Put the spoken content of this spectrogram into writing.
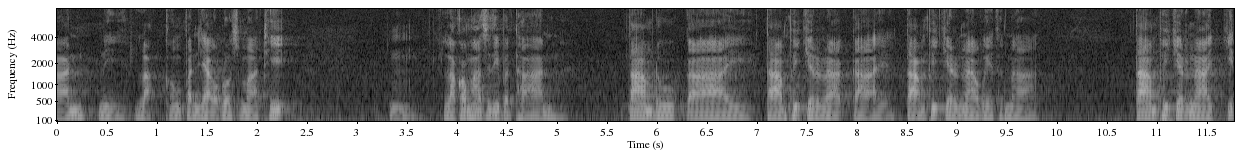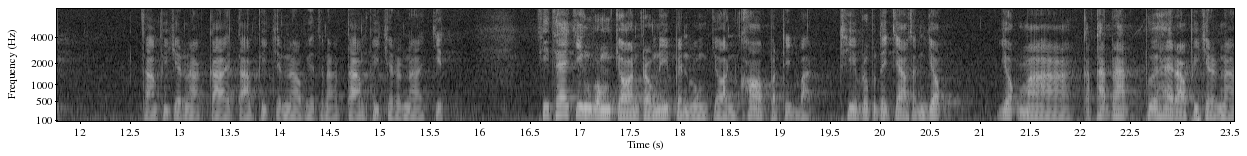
านนี่หลักของปัญญาอบรมสมาธิหลักของมหาสติปัฏฐาน ตามดูกาย ตามพิจารณากาย ตามพิจารณาเวทนา ตามพิจารณาจิต ตามพิจารณากาย ตามพิจารณาเวทนา ตามพิจารณาจิต ที่แท้จริงวงจรตรงนี้เป็นวงจรข้อปฏิบัติ ที่พระพุทธเจ้าท่านยกยกมากระทัดรัดเพื่อให้เราพิจารณา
